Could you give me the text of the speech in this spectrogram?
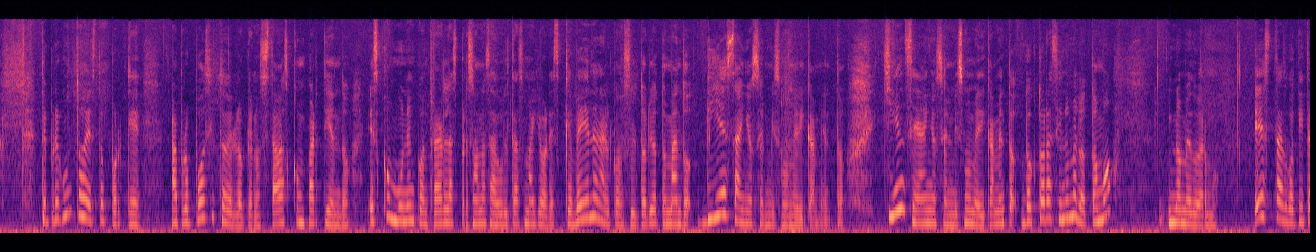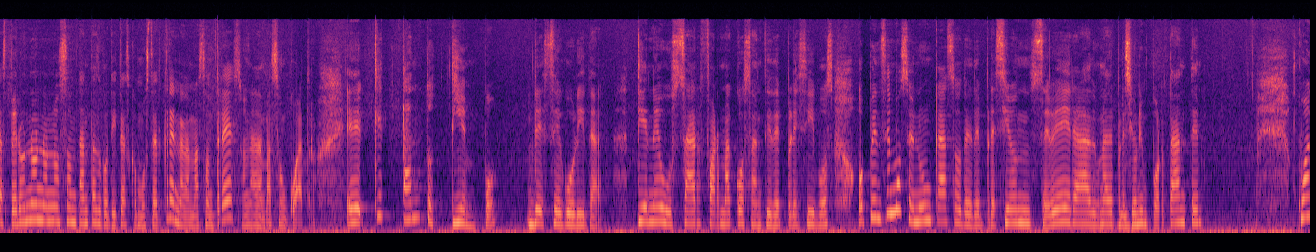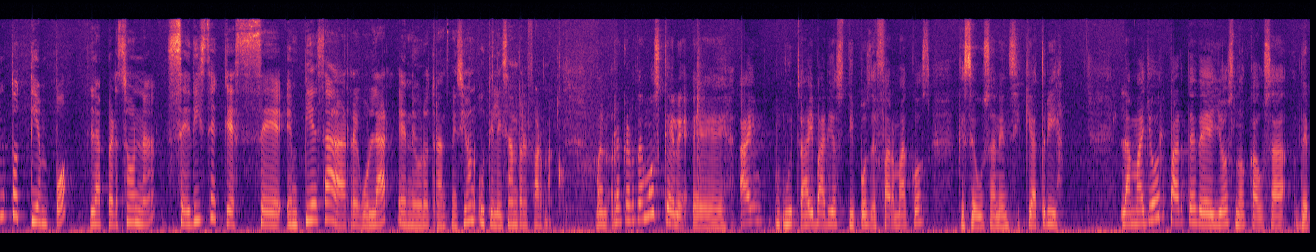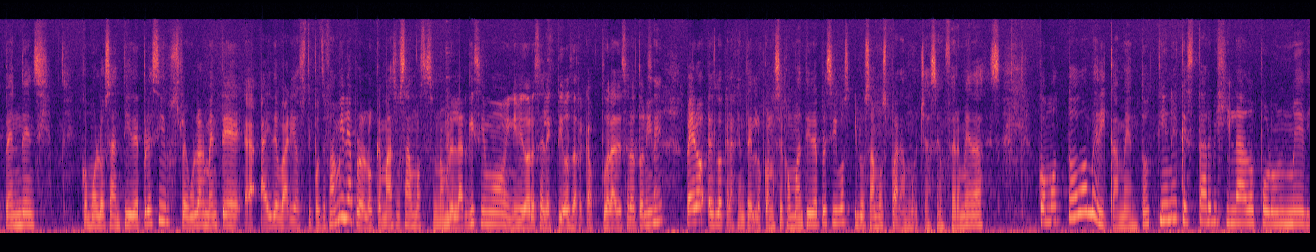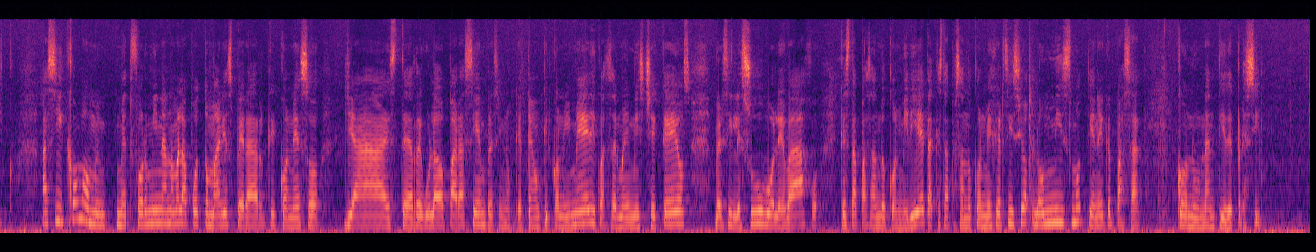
Te pregunto esto porque a propósito de lo que nos estabas compartiendo, es común encontrar a las personas adultas mayores que vienen al consultorio tomando 10 años el mismo medicamento, 15 años el mismo medicamento. Doctora, si no me lo tomo, no me duermo estas gotitas, pero no, no, no son tantas gotitas como usted cree, nada más son tres o nada más son cuatro. Eh, ¿Qué tanto tiempo de seguridad tiene usar fármacos antidepresivos? O pensemos en un caso de depresión severa, de una depresión importante. ¿Cuánto tiempo la persona se dice que se empieza a regular en neurotransmisión utilizando el fármaco? Bueno, recordemos que eh, hay, hay varios tipos de fármacos que se usan en psiquiatría. La mayor parte de ellos no causa dependencia como los antidepresivos. Regularmente eh, hay de varios tipos de familia, pero lo que más usamos es un nombre larguísimo, inhibidores selectivos de recaptura de serotonina, pero es lo que la gente lo conoce como antidepresivos y lo usamos para muchas enfermedades. Como todo medicamento, tiene que estar vigilado por un médico. Así como mi metformina no me la puedo tomar y esperar que con eso ya esté regulado para siempre, sino que tengo que ir con mi médico, hacerme mis chequeos, ver si le subo, le bajo, qué está pasando con mi dieta, qué está pasando con mi ejercicio. Lo mismo tiene que pasar con un antidepresivo.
